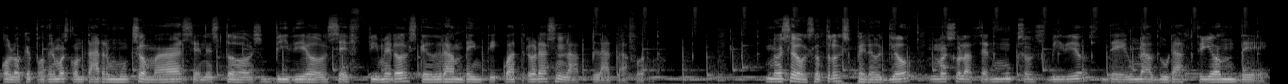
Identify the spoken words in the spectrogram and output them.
con lo que podremos contar mucho más en estos vídeos efímeros que duran 24 horas en la plataforma. No sé vosotros, pero yo no suelo hacer muchos vídeos de una duración de,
